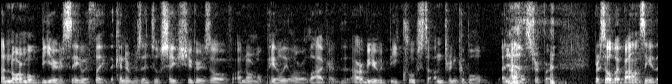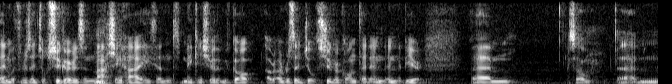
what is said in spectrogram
a normal beer, say with like the kind of residual sugars of a normal pale ale or a lager, the, our beer would be close to undrinkable enamel Yeah. stripper. But it's all about balancing it then with residual sugars and mashing high and making sure that we've got a, a residual sugar content in, in the beer. Um, so um,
